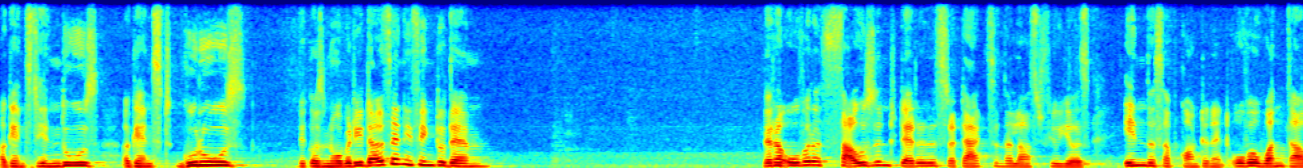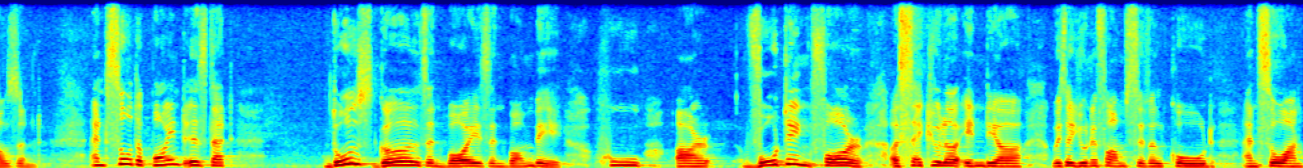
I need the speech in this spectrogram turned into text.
against Hindus, against gurus, because nobody does anything to them. There are over a thousand terrorist attacks in the last few years in the subcontinent, over 1,000. And so the point is that those girls and boys in Bombay who are voting for a secular India with a uniform civil code and so on,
